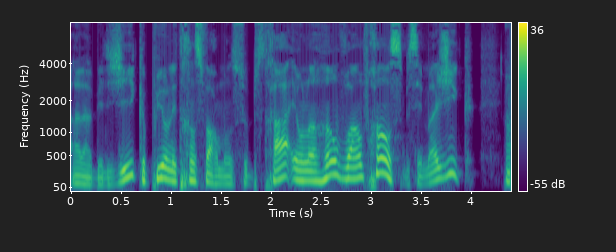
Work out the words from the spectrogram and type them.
à la Belgique, puis on les transforme en substrat et on les renvoie en France. C'est magique.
